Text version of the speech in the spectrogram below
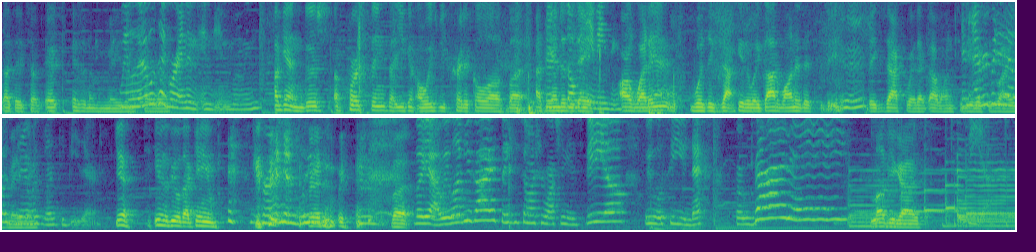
that they took. It is an amazing. We literally look like we're in an Indian movie. Again, there's of course things that you can always be critical of, but at the There's end of so the day, amazing our things, wedding yeah. Was exactly the way God wanted it to be, mm-hmm. the exact way that God wanted it to And be. everybody which is why that it's was there amazing. Was meant to be there. yeah, even the people that came Randomly. randomly. But But yeah, we love you guys. Thank you so much for watching this video. We will see you next Friday. love you guys. See ya.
